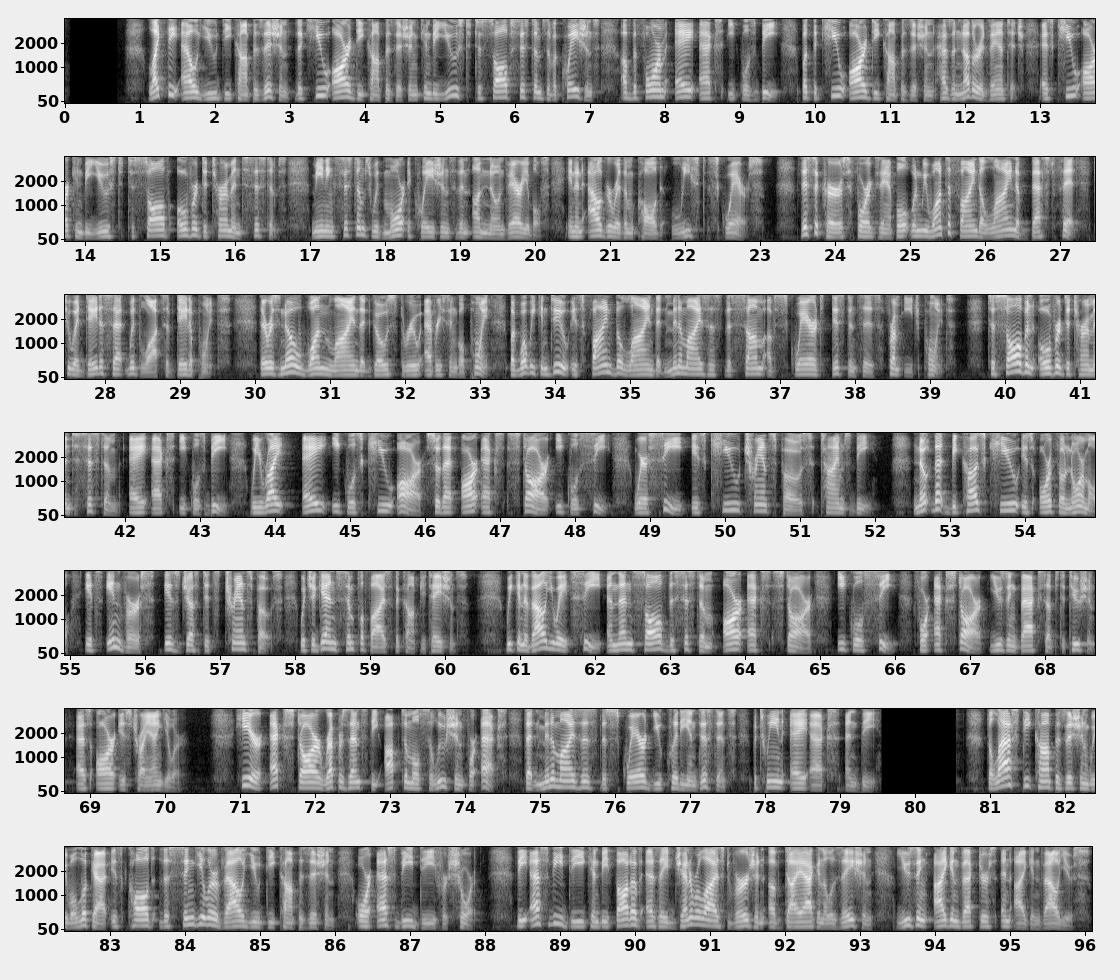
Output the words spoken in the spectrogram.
Like the LU decomposition, the QR decomposition can be used to solve systems of equations of the form AX equals B, but the QR decomposition has another advantage, as QR can be used to solve overdetermined systems, meaning systems with more equations than unknown variables, in an algorithm called least squares. This occurs, for example, when we want to find a line of best fit to a dataset with lots of data points. There is no one line that goes through every single point, but what we can do is find the line that minimizes the sum of squared distances from each point. To solve an overdetermined system, ax equals b, we write a equals QR so that Rx star equals C, where C is Q transpose times B. Note that because Q is orthonormal, its inverse is just its transpose, which again simplifies the computations. We can evaluate C and then solve the system Rx star equals C for x star using back substitution, as R is triangular. Here, x star represents the optimal solution for x that minimizes the squared Euclidean distance between ax and b. The last decomposition we will look at is called the singular value decomposition, or SVD for short. The SVD can be thought of as a generalized version of diagonalization using eigenvectors and eigenvalues.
